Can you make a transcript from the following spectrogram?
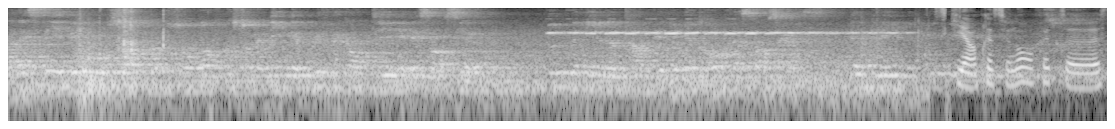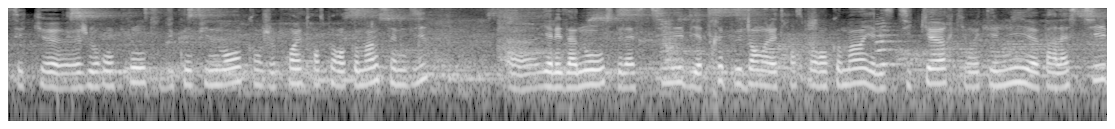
Un esprit et pays concentrent son offre sur les lignes les plus fréquentées et essentielles. Toutes les lignes de tram et de métro restent en service. Quelques lignes Ce qui est impressionnant en fait, euh, c'est que je me rends compte du confinement quand je prends les transports en commun le samedi. Euh, Il y a les annonces de la STIB, il y a très peu de gens dans les transports en commun, il y a les stickers qui ont été mis euh, par la STIB.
